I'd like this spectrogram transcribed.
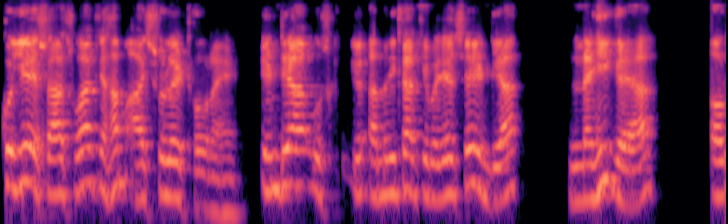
کو یہ احساس ہوا کہ ہم آئسولیٹ ہو رہے ہیں۔ انڈیا اس امریکہ کی وجہ سے انڈیا نہیں گیا اور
